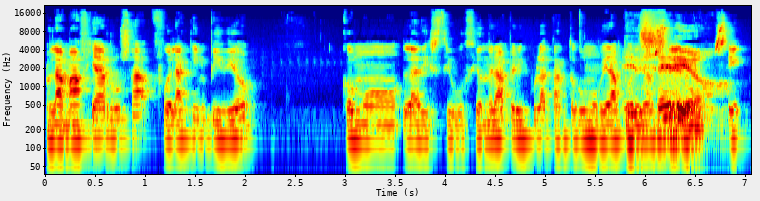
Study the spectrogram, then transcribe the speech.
la mafia rusa fue la que impidió como la distribución de la película tanto como hubiera ¿En podido serio? ser. Sí.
